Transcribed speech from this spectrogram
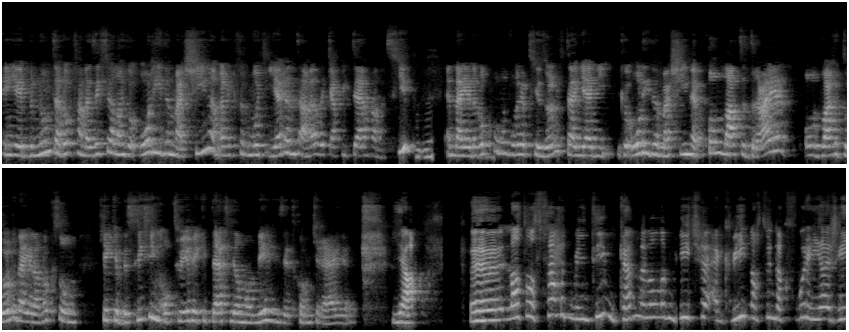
en je benoemt dat ook van, dat is echt wel een geoliede machine, maar ik vermoed, jij bent dan wel de kapitein van het schip. Mhm. En dat je er ook gewoon voor hebt gezorgd dat jij die geoliede machine kon laten draaien, waardoor dat je dan ook zo'n gekke beslissing op twee weken tijd helemaal neergezet kon krijgen. Ja, uh, laat ons zeggen, mijn team kent me al een beetje. En ik weet nog toen dat ik vorig jaar zei,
